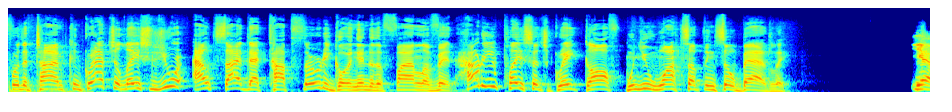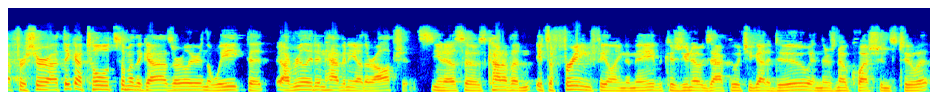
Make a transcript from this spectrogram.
for the time. Congratulations. You were outside that top 30 going into the final event. How do you play such great golf when you want something so badly? Yeah, for sure. I think I told some of the guys earlier in the week that I really didn't have any other options, you know, so it's kind of a it's a freeing feeling to me because you know exactly what you got to do and there's no questions to it.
